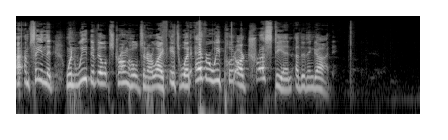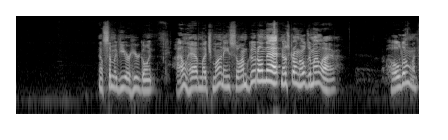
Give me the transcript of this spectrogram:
I'm saying that when we develop strongholds in our life, it's whatever we put our trust in other than God. Now, some of you are here going, I don't have much money, so I'm good on that. No strongholds in my life. Hold on.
